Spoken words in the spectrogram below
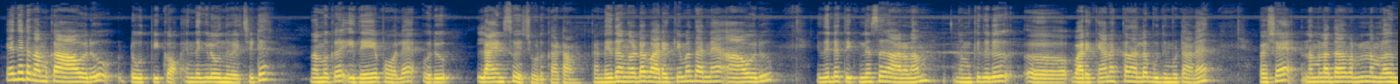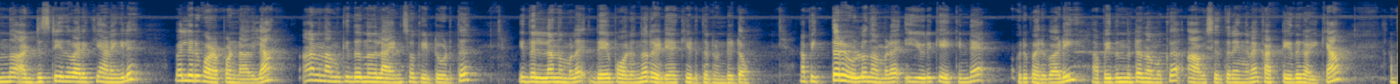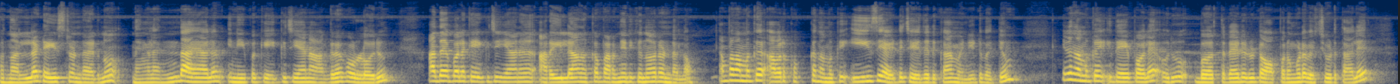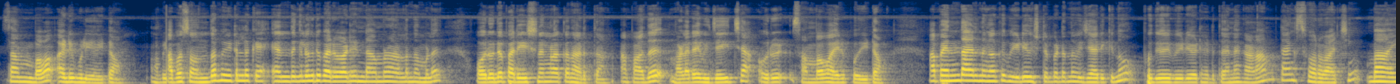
എന്നിട്ട് നമുക്ക് ആ ഒരു ടൂത്ത് പിക്കോ എന്തെങ്കിലും ഒന്ന് വെച്ചിട്ട് നമുക്ക് ഇതേപോലെ ഒരു ലൈൻസ് വെച്ച് കൊടുക്കാം കേട്ടോ. കണ്ടോ? ഇത് അങ്ങോട്ട് വരയ്ക്കുമ്പോൾ തന്നെ ആ ഒരു ഇതിന്റെ തിക്നെസ് കാരണം നമുക്കിതിൽ വരയ്ക്കാനൊക്കെ നല്ല ബുദ്ധിമുട്ടാണ്. പക്ഷേ നമ്മളതാ പറഞ്ഞ് നമ്മളതൊന്ന് അഡ്ജസ്റ്റ് ചെയ്ത് വരയ്ക്കുകയാണെങ്കിൽ വലിയൊരു കുഴപ്പമുണ്ടാവില്ല. അങ്ങനെ നമുക്കിതൊന്ന് ലൈൻസൊക്കെ ഇട്ട് കൊടുത്ത് ഇതെല്ലാം നമ്മൾ ഇതേപോലെ ഒന്ന് റെഡിയാക്കി എടുത്തിട്ടുണ്ട് കേട്ടോ അപ്പോൾ ഇത്രയേ ഉള്ളൂ നമ്മുടെ ഈ ഒരു കേക്കിന്റെ ഒരു പരിപാടി. അപ്പോൾ ഇത് എന്നിട്ട് നമുക്ക് ആവശ്യത്തിന് ഇങ്ങനെ കട്ട് ചെയ്ത് കഴിക്കാം. അപ്പോൾ നല്ല ടേസ്റ്റ് ഉണ്ടായിരുന്നു. നിങ്ങൾ എന്തായാലും ഇനിയിപ്പോൾ കേക്ക് ചെയ്യാൻ ആഗ്രഹമുള്ളവരും അതേപോലെ കേക്ക് ചെയ്യാൻ അറിയില്ല എന്നൊക്കെ പറഞ്ഞിരിക്കുന്നവരുണ്ടല്ലോ. അപ്പോൾ നമുക്ക് അവർക്കൊക്കെ നമുക്ക് ഈസി ആയിട്ട് ചെയ്തെടുക്കാൻ വേണ്ടിയിട്ട് പറ്റും. ഇനി നമുക്ക് ഇതേപോലെ ഒരു ബർത്ത്ഡേയുടെ ഒരു ടോപ്പറും കൂടെ വെച്ച് കൊടുത്താൽ സംഭവം അടിപൊളിയായിട്ടോ. അപ്പോൾ സ്വന്തം വീട്ടിലൊക്കെ എന്തെങ്കിലും ഒരു പരിപാടി ഉണ്ടാകുമ്പോഴാണല്ലോ നമ്മൾ ഓരോരോ പരീക്ഷണങ്ങളൊക്കെ നടത്തുക. അപ്പോൾ അത് വളരെ വിജയിച്ച ഒരു സംഭവമായി പോയിട്ടോ. അപ്പോൾ എന്തായാലും നിങ്ങൾക്ക് വീഡിയോ ഇഷ്ടപ്പെട്ടെന്ന് വിചാരിക്കുന്നു. പുതിയൊരു വീഡിയോ ആയിട്ട് അടുത്ത് തന്നെ കാണാം. Thanks for watching bye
